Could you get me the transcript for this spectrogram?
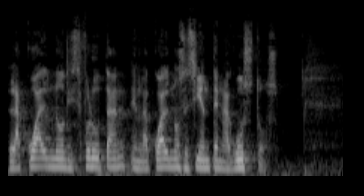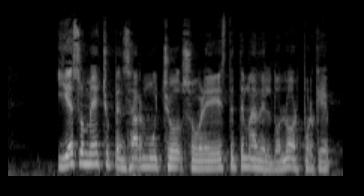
la cual no disfrutan, en la cual no se sienten a gustos. Y eso me ha hecho pensar mucho sobre este tema del dolor, porque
